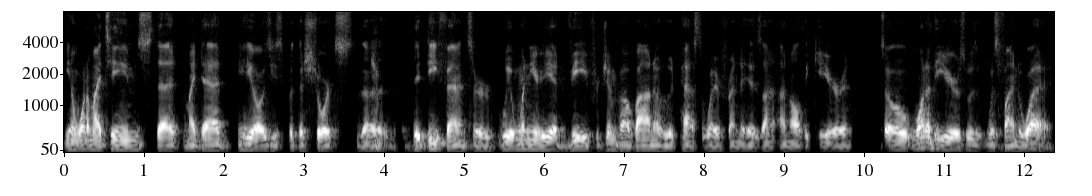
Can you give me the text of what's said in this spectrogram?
you know, one of my teams that my dad, he always used to put the shorts, the the defense, or we one year he had V for Jim Valvano, who had passed away, a friend of his, on, on all the gear. And so one of the years was was find a way.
